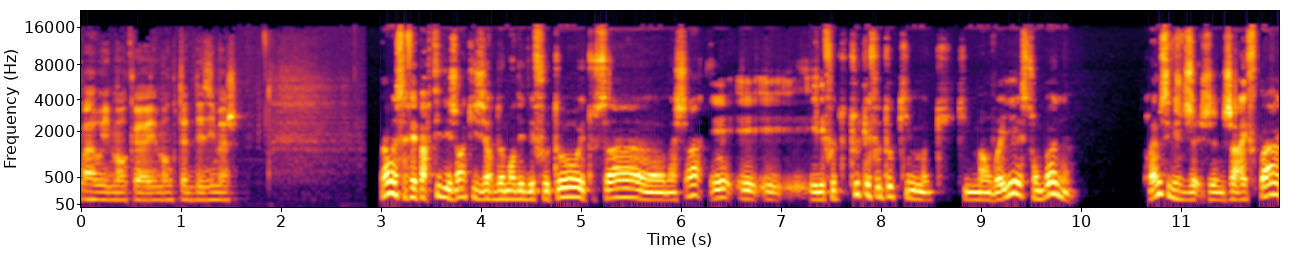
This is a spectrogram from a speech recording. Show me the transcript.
Ouais, oui, il manque, il manque peut-être des images. Non, mais ça fait partie des gens qui j'ai redemandé des photos et tout ça, euh, machin. Et, et, et, les photos, toutes les photos qu'il m'a envoyées sont bonnes. Le problème, c'est que je n'arrive pas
